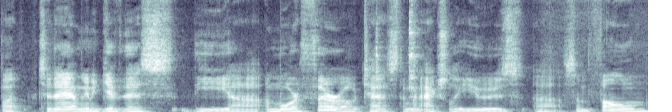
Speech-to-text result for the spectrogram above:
But today I'm going to give this the uh, a more thorough test. I'm to actually use uh, some foam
